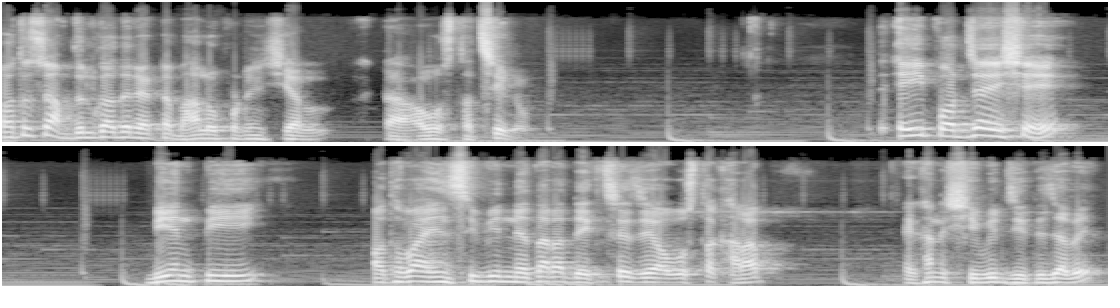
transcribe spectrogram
অথচ আব্দুল কাদের একটা ভালো পটেনশিয়াল একটা অবস্থা ছিল। এই পর্যায়ে এসে বিএনপি অথবা এনসিপির নেতারা দেখছে যে অবস্থা খারাপ। এখানে শিবির জিতে যাবে।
